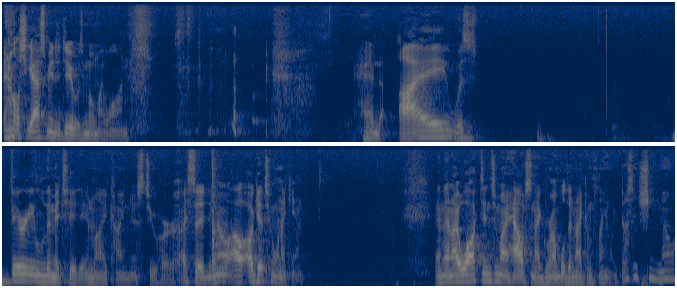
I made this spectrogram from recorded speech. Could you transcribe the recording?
And all she asked me to do was mow my lawn. and I was very limited in my kindness to her. I said, you know, I'll, I'll get to it when I can. And then I walked into my house and I grumbled and I complained, like, doesn't she know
